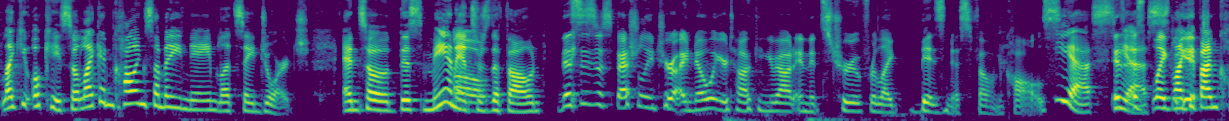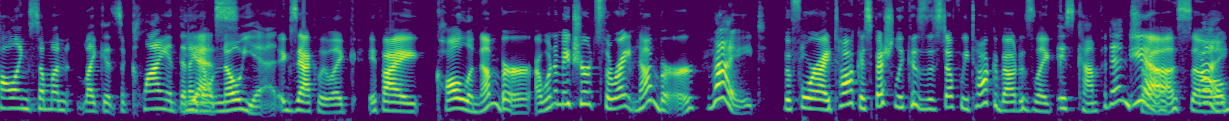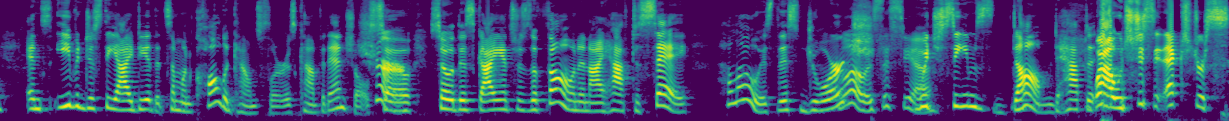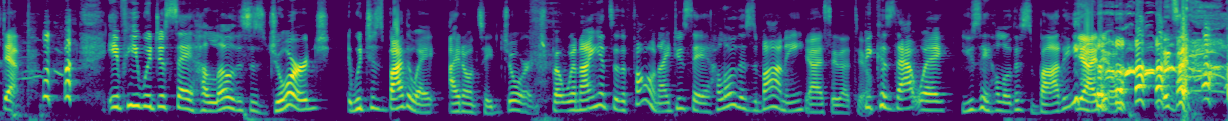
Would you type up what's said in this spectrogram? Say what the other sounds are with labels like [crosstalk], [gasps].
like you, okay, so like I'm calling somebody named, let's say George, and so this man answers Oh. the phone. This is especially true. I know what you're talking about, and it's true for like business phone calls. Yes, It's- yes. it's like like it- if I'm calling someone, like it's a client that I don't know yet, Exactly. Like if I call a number, I want to make sure it's the right number right? Before I talk, especially because the stuff we talk about is like Is confidential. Yeah, so- Right. and even just the idea that someone called a counselor is confidential. Sure. So, so this guy answers the phone, and I have to say, "Hello, is this George?" Hello, is this- yeah. Which seems dumb to have to. wow, it's just an extra step. [laughs] If he would just say, "Hello, this is George," which is, by the way, I don't say George, but when I answer the phone, I do say, "Hello, this is Bonnie." yeah, I say that too. Because that way, you say, "Hello, this is Bonnie." yeah, I do. [laughs]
